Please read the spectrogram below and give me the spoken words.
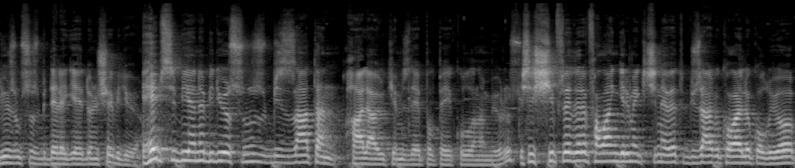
lüzumsuz bir delegeye dönüşebiliyor. Hepsi bir yana biliyorsunuz biz zaten hala ülkemizde Apple Pay kullanamıyoruz. İşte şifreleri falan girmek için evet güzel bir kolaylık oluyor.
